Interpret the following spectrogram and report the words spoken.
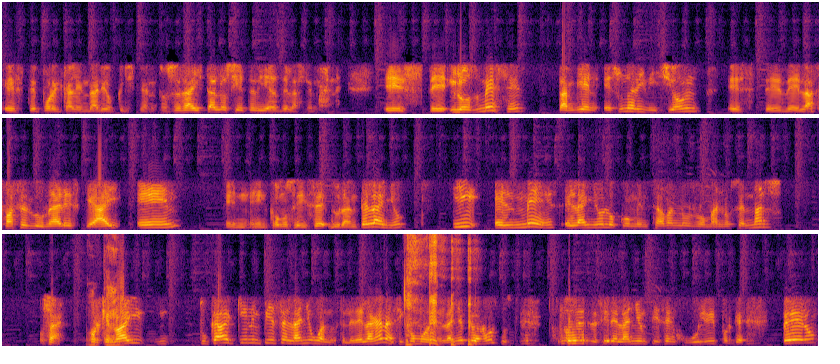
este, por el calendario cristiano. Entonces ahí están los siete días de la semana. Este, los meses también es una división este, de las fases lunares que hay en, en, en, ¿cómo se dice?, durante el año, y el mes, el año lo comenzaban los romanos en marzo. O sea, porque no hay tú cada quien empieza el año cuando se le dé la gana, así como en el año que vamos, pues no debes decir el año empieza en julio y por qué, pero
